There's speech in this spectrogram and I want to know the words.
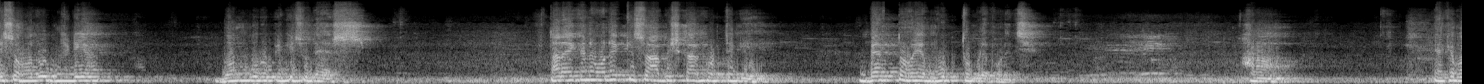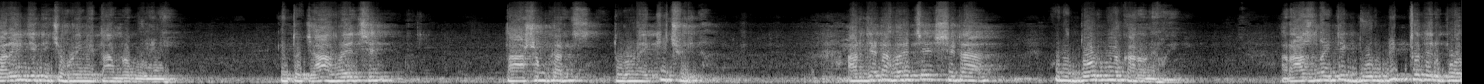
কিছু হলুদ মিডিয়া বঙ্গরূপী কিছু দেশ, তারা এখানে অনেক কিছু আবিষ্কার করতে গিয়ে ব্যর্থ হয়ে মুখ থুবড়ে পড়েছে। হ্যাঁ একেবারেই যে কিছু হয়নি তা আমরা বলিনি, কিন্তু যা হয়েছে তা আশঙ্কার তুলনায় কিছুই না। আর যেটা হয়েছে সেটা কোনো ধর্মীয় কারণে হয়নি। রাজনৈতিক দুর্বৃত্তদের উপর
